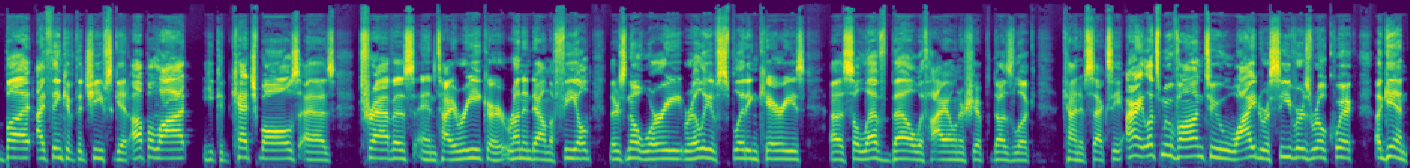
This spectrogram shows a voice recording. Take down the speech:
But I think if the Chiefs get up a lot, he could catch balls as Travis and Tyreek are running down the field. There's no worry really of splitting carries. Uh, so Lev Bell with high ownership does look kind of sexy. All right, let's move on to wide receivers real quick. Again,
